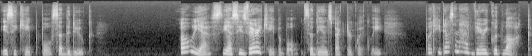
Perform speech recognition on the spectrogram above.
Is he capable? said the Duke. Oh, yes, yes, he's very capable, said the inspector quickly but he doesn't have very good luck.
